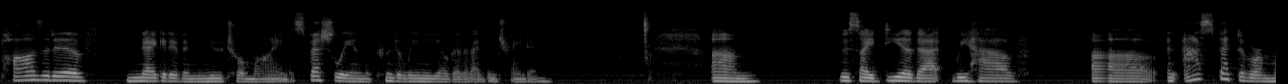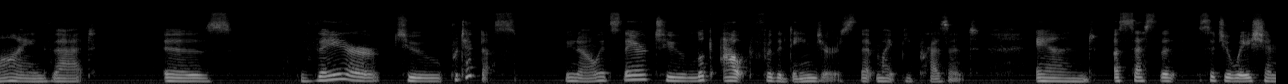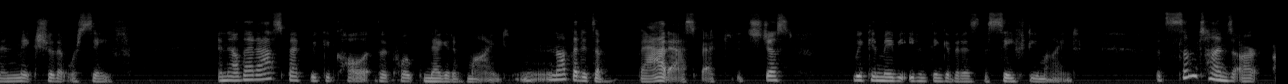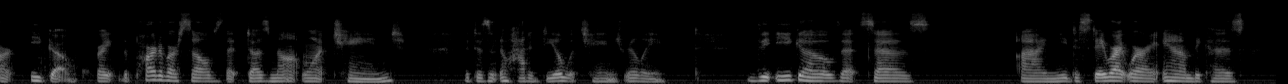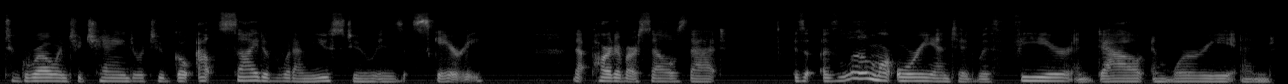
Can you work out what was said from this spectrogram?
positive, negative, and neutral mind, especially in the Kundalini yoga that I've been trained in. Um, this idea that we have uh, an aspect of our mind that is there to protect us. You know, it's there to look out for the dangers that might be present and assess the situation and make sure that we're safe. And now, that aspect, we could call it the quote negative mind. Not that it's a bad aspect, it's just we can maybe even think of it as the safety mind but sometimes our our ego right the part of ourselves that does not want change that doesn't know how to deal with change really the ego that says i need to stay right where i am because to grow and to change or to go outside of what i'm used to is scary that part of ourselves that is, is a little more oriented with fear and doubt and worry and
